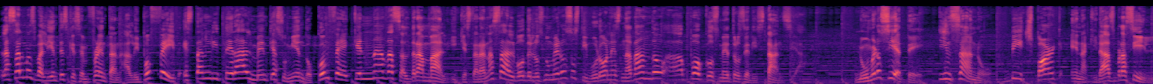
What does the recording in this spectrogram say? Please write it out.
Las almas valientes que se enfrentan a Leap of Faith están literalmente asumiendo con fe que nada saldrá mal y que estarán a salvo de los numerosos tiburones nadando a pocos metros de distancia. Número 7. Insano, Beach Park en Aquiraz, Brasil.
